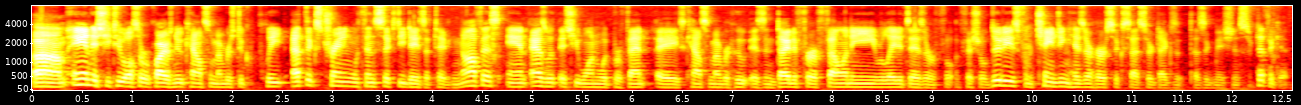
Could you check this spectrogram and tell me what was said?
Um, and issue two also requires new council members to complete ethics training within 60 days of taking office. And as with issue one, would prevent a council member who is indicted for a felony related to his or her official duties from changing his or her successor des- designation certificate.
